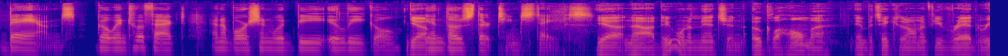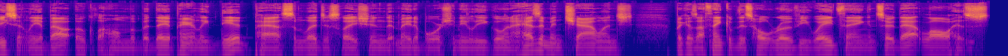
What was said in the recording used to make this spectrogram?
bans go into effect and abortion would be illegal Yeah. in those 13 states. yeah. Now, I do want to mention Oklahoma in particular. I don't know if you've read recently about Oklahoma, but they apparently did pass some legislation that made abortion illegal, and it hasn't been challenged because I think of this whole Roe v. Wade thing, and so that law has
